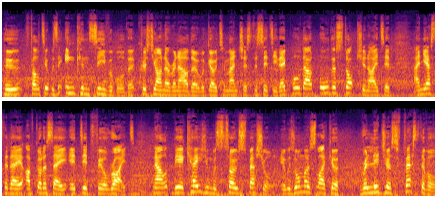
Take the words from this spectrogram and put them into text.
who felt it was inconceivable that Cristiano Ronaldo would go to Manchester City. They pulled out all the stops United, and yesterday, I've got to say, it did feel right. Now, the occasion was so special. It was almost like a religious festival.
